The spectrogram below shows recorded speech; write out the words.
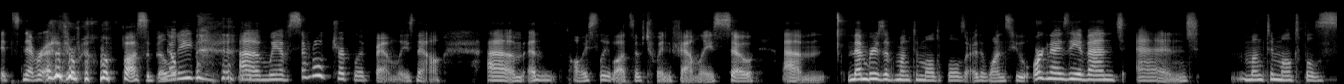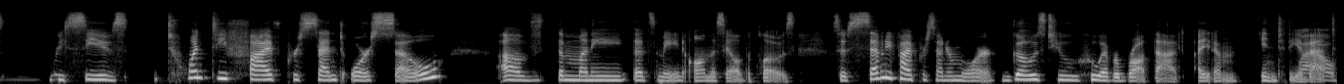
it's never out of the realm of possibility. um, we have several triplet families now, um, and obviously lots of twin families. So, um, members of Moncton Multiples are the ones who organize the event, and Moncton Multiples receives 25% or so of the money that's made on the sale of the clothes. So 75% or more goes to whoever brought that item into the Wow. event.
